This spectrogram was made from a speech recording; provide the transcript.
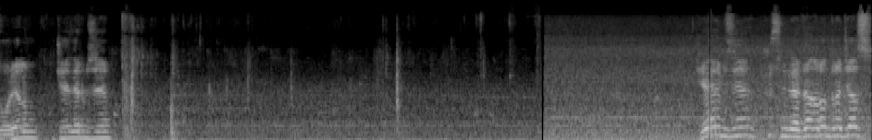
Doğrayalım ciğerlerimizi. Ciğerimizi şu sinirlerden arındıracağız.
